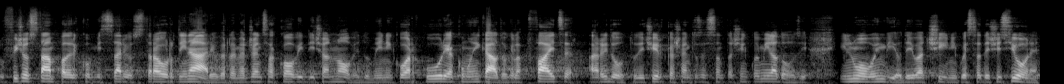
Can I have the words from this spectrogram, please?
L'ufficio stampa del commissario straordinario per l'emergenza Covid-19, Domenico Arcuri, ha comunicato che la Pfizer ha ridotto di circa 165.000 dosi il nuovo invio dei vaccini. Questa decisione,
